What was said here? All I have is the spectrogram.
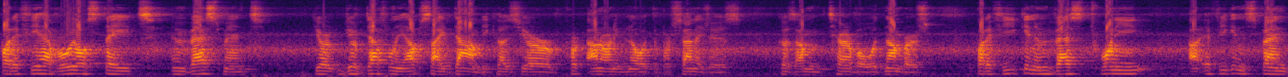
But if you have real estate investment, you're you're definitely upside down because you're I don't even know what the percentage is because I'm terrible with numbers. But if you can invest twenty, uh, if you can spend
